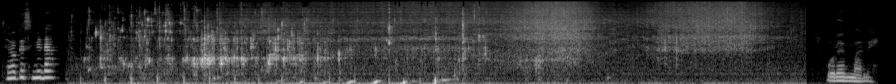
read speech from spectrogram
잘 먹겠습니다. 오랜만에.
